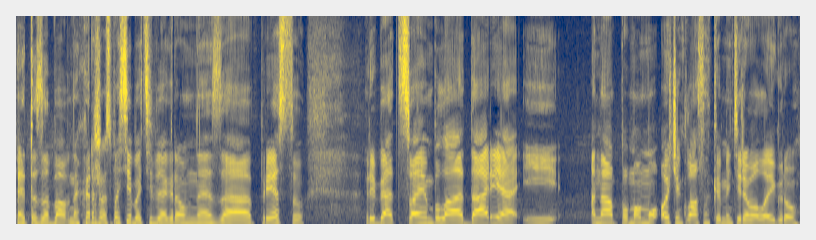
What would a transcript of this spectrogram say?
Это забавно. Хорошо, спасибо тебе огромное за прессу. Ребят, с вами была Дарья, и она, по-моему, очень классно комментировала игру.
